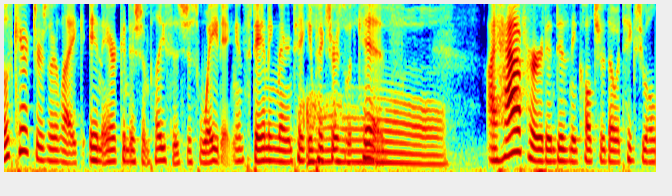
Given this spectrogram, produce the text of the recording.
those characters are like in air conditioned places just waiting and standing there and taking pictures with kids. Oh, I have heard in Disney culture, though, it takes you a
